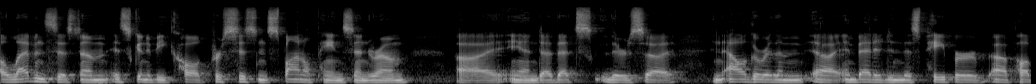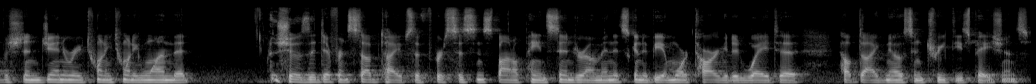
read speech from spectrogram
11 system, it's going to be called persistent spinal pain syndrome. and that's there's an algorithm uh, embedded in this paper uh, published in January 2021 that shows the different subtypes of persistent spinal pain syndrome, and it's going to be a more targeted way to help diagnose and treat these patients.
